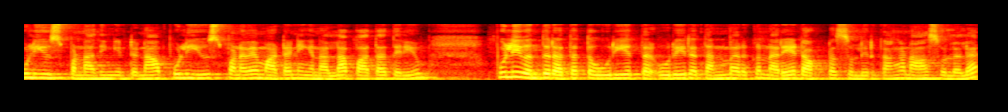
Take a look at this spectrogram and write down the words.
புளி யூஸ் பண்ணாதீங்கன்ட்டு. நான் புளி யூஸ் பண்ணவே மாட்டேன் நீங்கள் நல்லா பார்த்தா தெரியும். புளி வந்து ரத்தத்தை உரிய த உரியிற தன்மை இருக்குன்னு நிறைய டாக்டர் சொல்லியிருக்காங்க நான் சொல்லலை.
